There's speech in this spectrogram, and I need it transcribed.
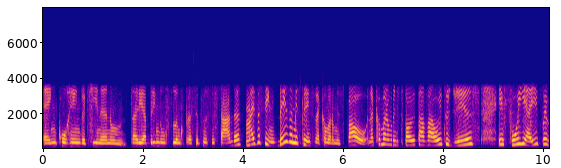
é, incorrendo aqui, né? Não estaria abrindo um flanco para ser processada. Mas, assim, desde a minha experiência na Câmara Municipal, na Câmara Municipal eu estava há oito dias e fui, e aí foi,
